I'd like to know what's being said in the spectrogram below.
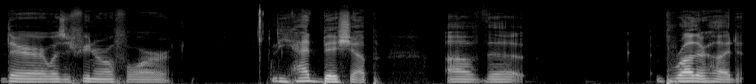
there was a funeral for the head bishop of the Brotherhood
